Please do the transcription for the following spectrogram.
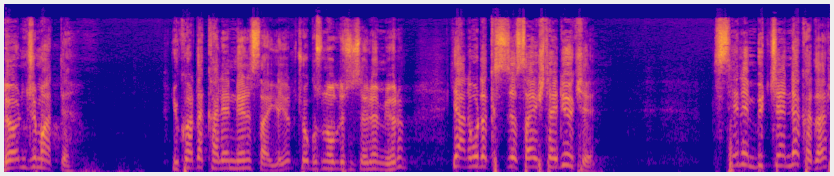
Dördüncü madde. Yukarıda kalemlerini sayıyor. Çok uzun olduğu için söylemiyorum. Yani burada kısaca Sayıştay diyor ki senin bütçen ne kadar?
